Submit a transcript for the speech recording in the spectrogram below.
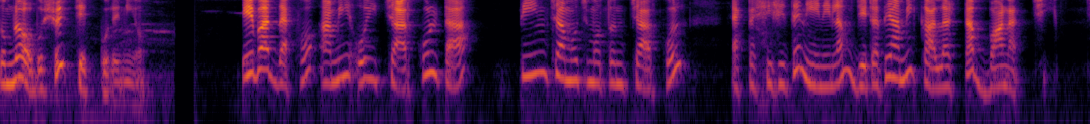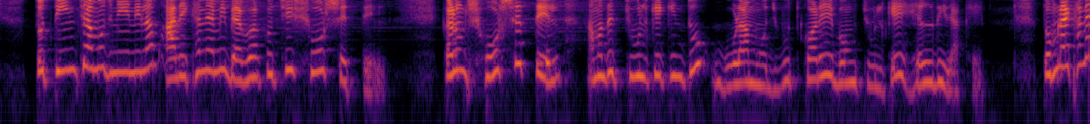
তোমরা অবশ্যই চেক করে নিও। এবার দেখো, আমি ওই চারকোলটা তিন চামচ মতন চারকোল একটা শিশিতে নিয়ে নিলাম, যেটাতে আমি কালারটা বানাচ্ছি। তো তিন চামচ নিয়ে নিলাম, আর এখানে আমি ব্যবহার করছি সর্ষের তেল। কারণ সর্ষের তেল আমাদের চুলকে কিন্তু গোড়া মজবুত করে এবং চুলকে হেলদি রাখে। তোমরা এখানে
